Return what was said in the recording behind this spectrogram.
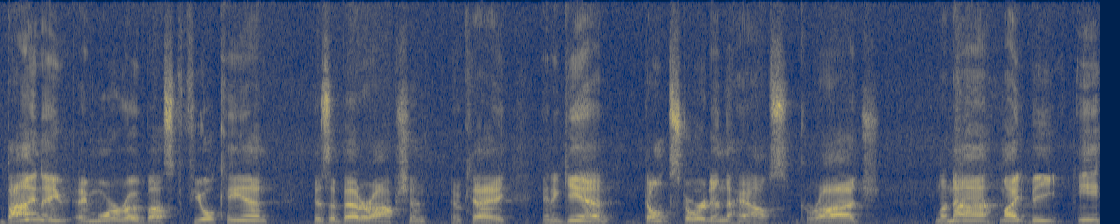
Buying a, a more robust fuel can is a better option, okay? And again, don't store it in the house. Garage, lanai might be eh,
